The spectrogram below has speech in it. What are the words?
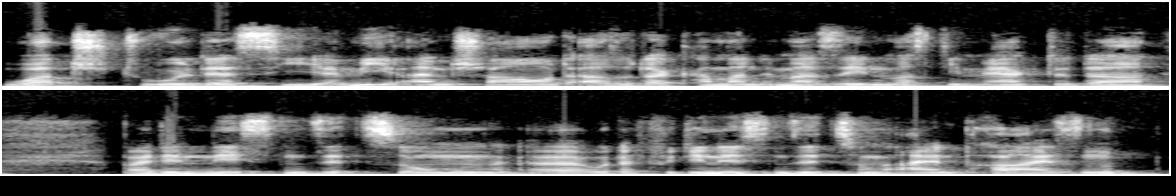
Watch Tool der CME anschaut. Also da kann man immer sehen, was die Märkte da bei den nächsten Sitzungen äh, oder für die nächsten Sitzungen einpreisen.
